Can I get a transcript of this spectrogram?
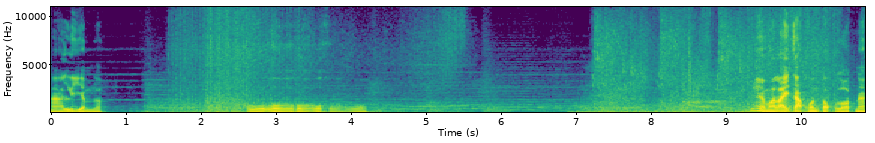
หาเหลี่ยมเหรอ โอ้โหโอ้โหโอ้โห เนี่ยมาไล่จับคนตกรถนะ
